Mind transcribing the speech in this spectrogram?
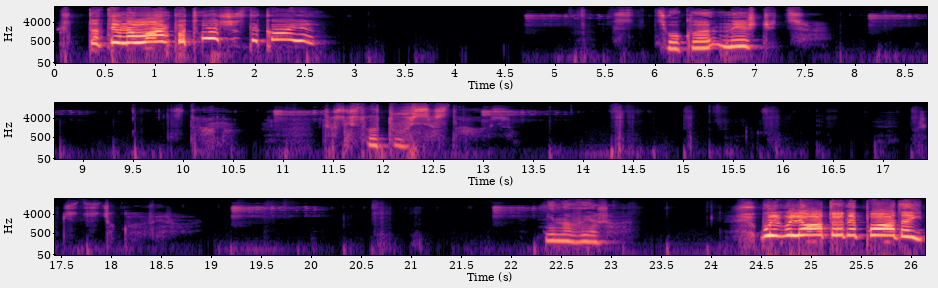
Штативна лампа точно стикає. Стекла нищиться. Странно. Через кислоту Ні, не вижили. Бульбулятор не падай!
